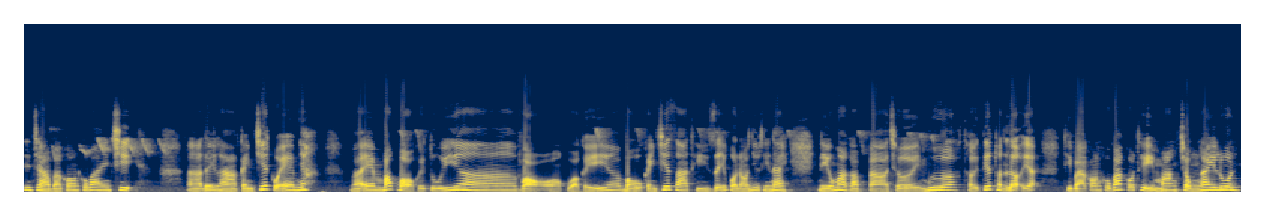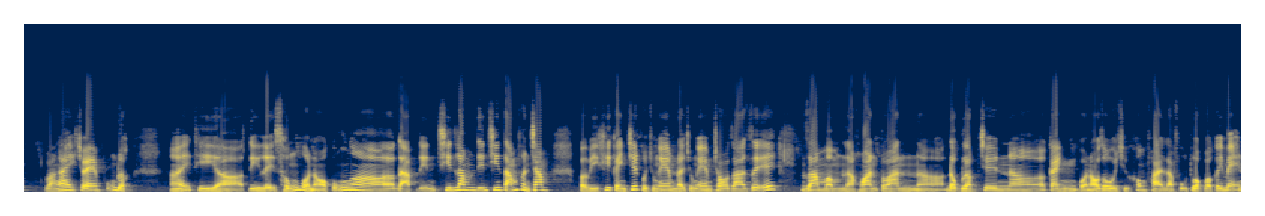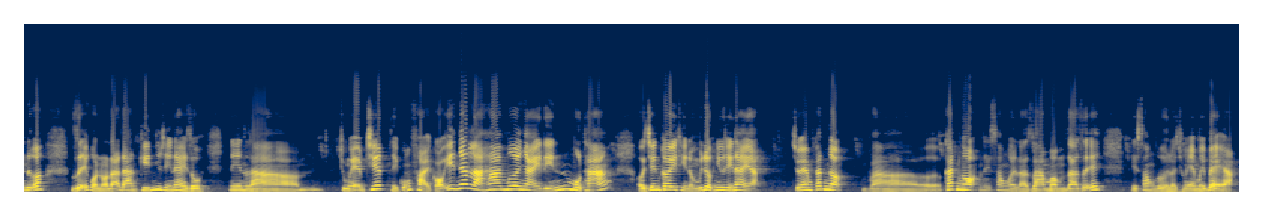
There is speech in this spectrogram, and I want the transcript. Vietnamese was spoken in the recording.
Xin chào bà con cô bác anh chị. À, Đây là cành chiết của em nhé. Và em bóc bỏ cái túi à, vỏ của cái bầu cành chiết ra thì rễ của nó như thế này. Nếu mà gặp à, trời mưa, thời tiết thuận lợi á Thì bà con cô bác có thể mang trồng ngay luôn và ngay cho em cũng được. Đấy, thì uh, tỷ lệ sống của nó cũng uh, đạt đến 95 đến 98% bởi vì khi cành chết của chúng em là chúng em cho ra rễ ra mầm là hoàn toàn uh, độc lập trên uh, cành của nó rồi chứ không phải là phụ thuộc vào cây mẹ nữa. Rễ của nó đã đan kín như thế này rồi. Nên là chúng em chiết thì cũng phải có ít nhất là 20 ngày đến một tháng ở trên cây thì nó mới được như thế này ạ. Chúng em cắt ngậm và cắt ngọn thế xong rồi là ra mầm ra rễ thế xong rồi là chúng em mới bẻ ạ.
